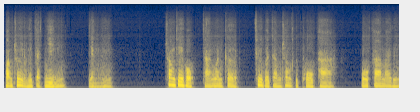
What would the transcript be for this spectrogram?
ความช่วยเหลือจากหญิงอย่างนี้ ช่องที่ 6 ฐานวันเกิด ชื่อประจำช่องคือโภคาโภคาหมายถึง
